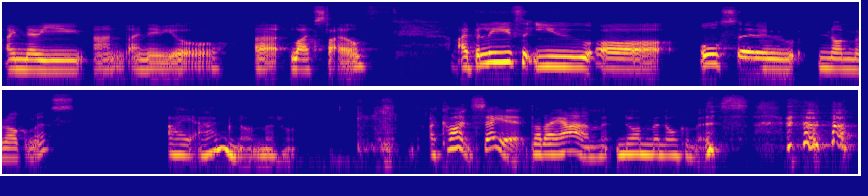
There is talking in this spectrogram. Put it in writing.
I know you and I know your uh, lifestyle. I believe that you are also non monogamous. I am non monogamous. I can't say it, but I am non monogamous.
